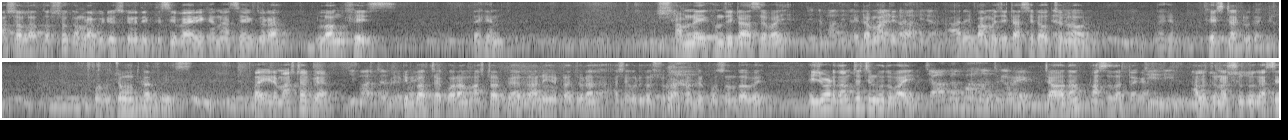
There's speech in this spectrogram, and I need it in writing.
মার্শাল্লাহ দর্শক আমরা ভিডিও স্ক্রিনে দেখতেছি বাইরে এখানে আছে এক জোড়া লং ফেস দেখেন সামনে এখন যেটা আছে ভাই এটা মাদিটা। আর এই বামে যেটা আছে এটা হচ্ছে নর। দেখেন ফেসটা একটু দেখেন। কত চমৎকার ফেস ভাই এটা মাস্টার পেয়ার ডিম বাচ্চা করা মাস্টার পেয়ার রানিং একটা জোড়া। আশা করি দর্শক আপনাদের পছন্দ হবে। এই জোড়ার দাম চাচ্ছেন কত ভাই? চা দাম পাঁচ হাজার টাকা চাওয়া দাম পাঁচ হাজার টাকা। আলোচনার সুযোগ আছে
